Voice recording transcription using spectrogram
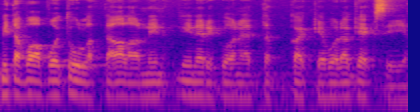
mitä vaan voi tulla, tämä ala on niin, niin erikoinen, että kaikkea voidaan keksiä ja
